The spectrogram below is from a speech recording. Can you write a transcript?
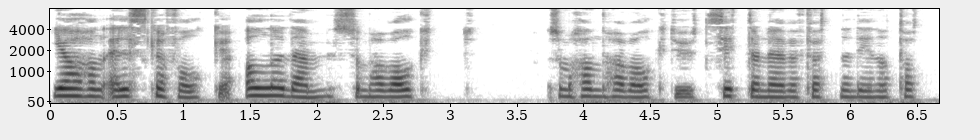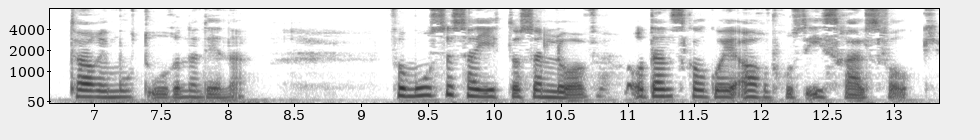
Ja, han elsker folket, alle dem som, valgt, som han har valgt ut, sitter ned ved føttene dine og tar imot ordene dine. For Moses har gitt oss en lov, og den skal gå i arv hos Israels folk.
